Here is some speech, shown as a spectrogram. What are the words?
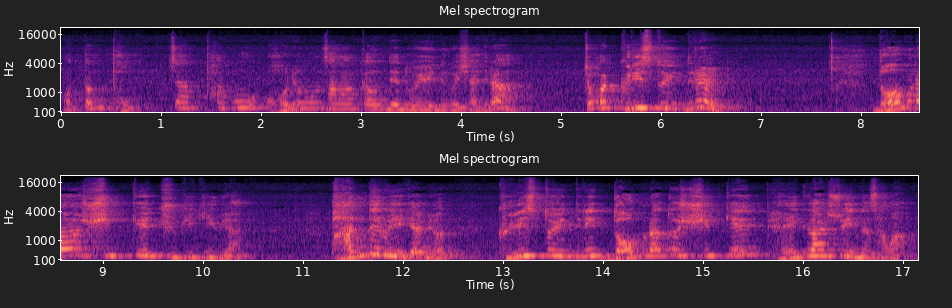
어떤 복잡하고 어려운 상황 가운데 놓여 있는 것이 아니라 정말 그리스도인들을 너무나 쉽게 죽이기 위한 반대로 얘기하면 그리스도인들이 너무나도 쉽게 배교할 수 있는 상황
